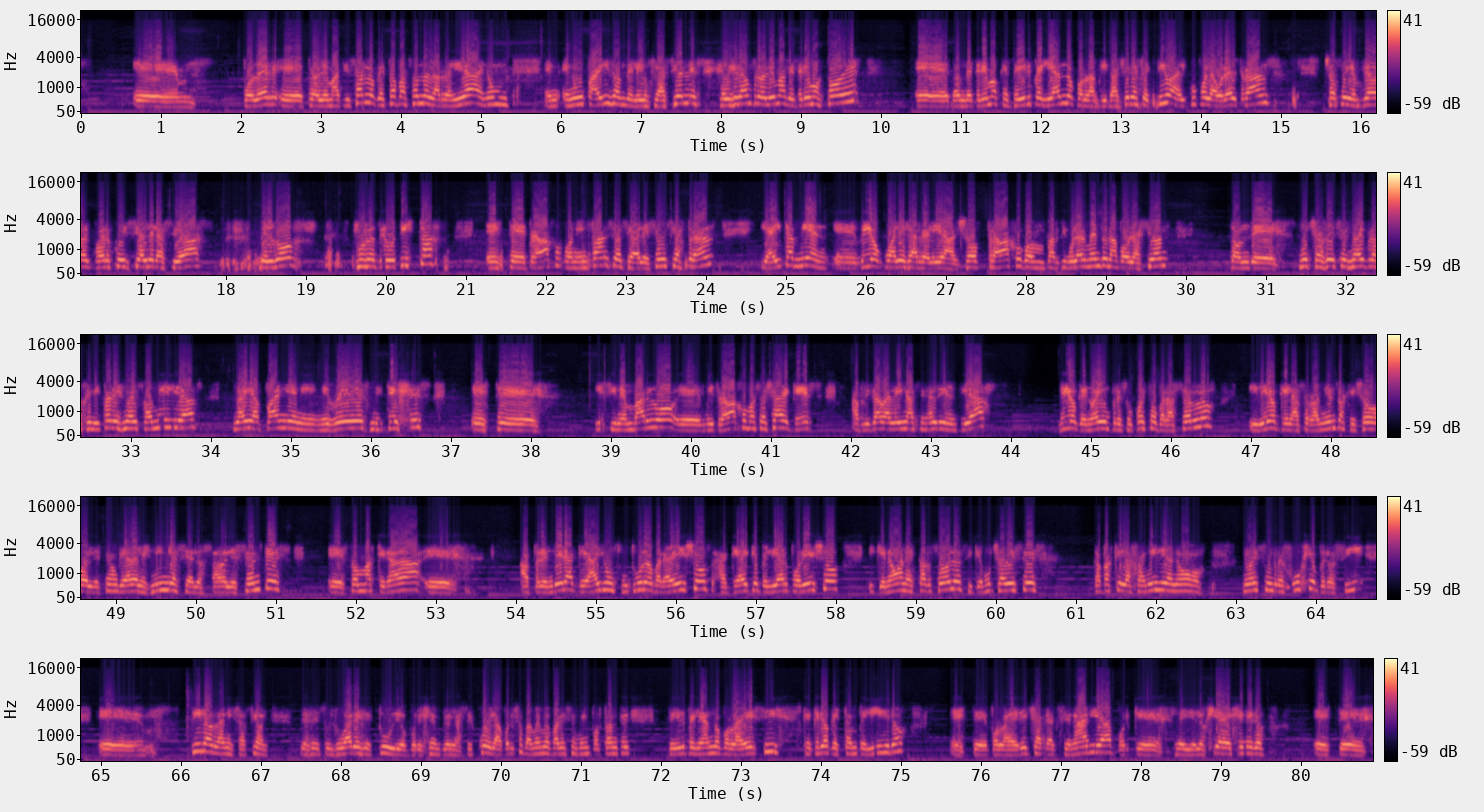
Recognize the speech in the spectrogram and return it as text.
eh, poder eh, problematizar lo que está pasando en la realidad en un, en, en un país donde la inflación es el gran problema que tenemos todos, eh, donde tenemos que seguir peleando por la aplicación efectiva del cupo laboral trans. Yo soy empleado del Poder Judicial de la ciudad, del GOV, monotributista, este, trabajo con infancias y adolescencias trans y ahí también eh, veo cuál es la realidad. Yo trabajo con particularmente una población donde muchas veces no hay progenitores, no hay familias, no hay apañe ni, ni redes ni tejes, este, y sin embargo eh, mi trabajo más allá de que es aplicar la ley nacional de identidad, veo que no hay un presupuesto para hacerlo y veo que las herramientas que yo les tengo que dar a las niñas y a los adolescentes eh, son más que nada eh, aprender a que hay un futuro para ellos, a que hay que pelear por ello y que no van a estar solos y que muchas veces capaz que la familia no, no es un refugio, pero sí, eh, sí la organización desde sus lugares de estudio, por ejemplo, en las escuelas. Por eso también me parece muy importante seguir peleando por la ESI, que creo que está en peligro, este, por la derecha reaccionaria, porque la ideología de género este,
